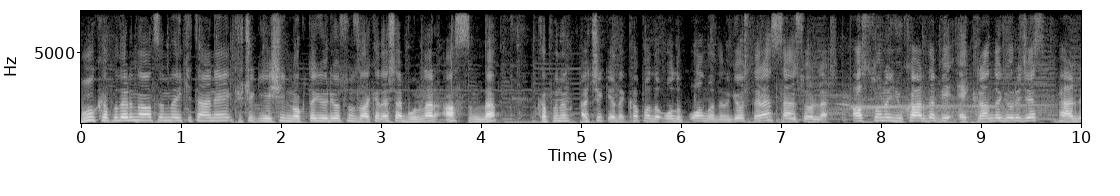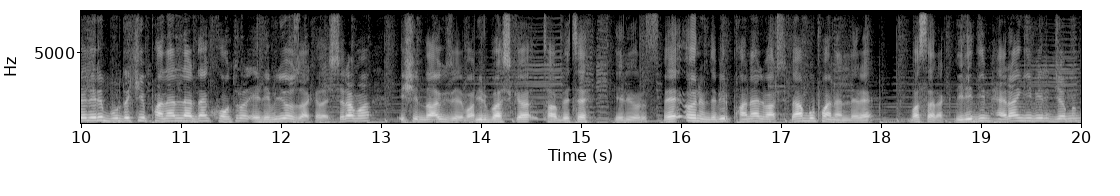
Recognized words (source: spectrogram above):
Bu kapıların altında iki tane küçük yeşil nokta görüyorsunuz arkadaşlar. Bunlar aslında kapının açık ya da kapalı olup olmadığını gösteren sensörler. Az sonra yukarıda bir ekranda göreceğiz. Perdeleri buradaki panellerden kontrol edebiliyoruz arkadaşlar ama işin daha güzeli var. Bir başka tablete geliyoruz ve önümde bir panel var. Ben bu panellere basarak dilediğim herhangi bir camın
